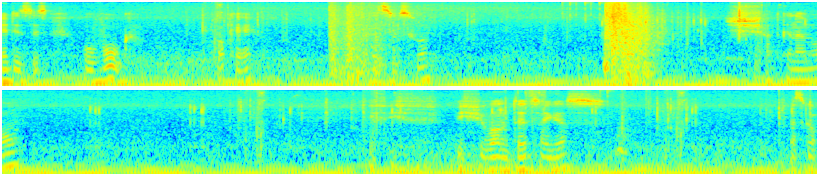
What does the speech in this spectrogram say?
Grenade is this? Oh, VOG. Okay. That's useful. Shotgun ammo. If, if, if you want it, I guess. Let's go.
